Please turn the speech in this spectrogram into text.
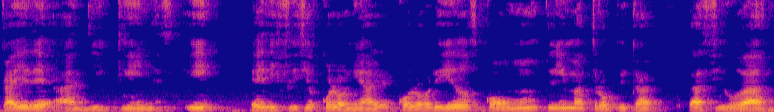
calle de andiquines y edificios coloniales coloridos con un clima tropical. La ciudad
